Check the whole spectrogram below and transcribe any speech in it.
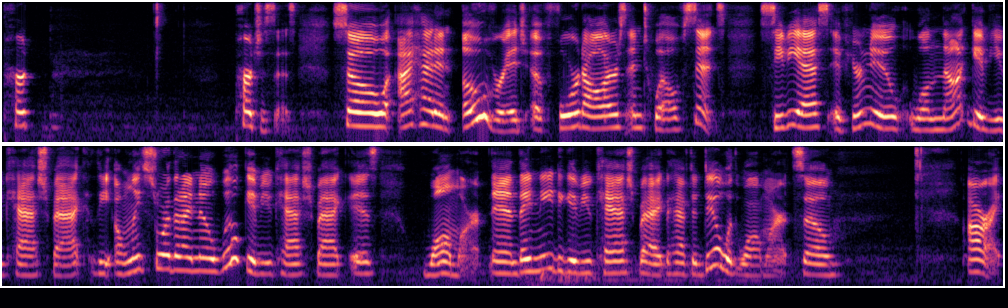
per purchases. So I had an overage of $4.12. CVS, if you're new, will not give you cash back. The only store that I know will give you cash back is Walmart. And they need to give you cash back to have to deal with Walmart. So, all right.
